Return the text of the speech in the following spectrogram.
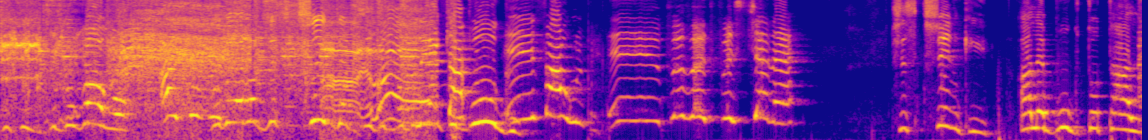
się coś zbugowało. Ale to w ogóle mam ze skrzynkę, w ogóle jaki bóg. Y, faul! Y, Pewien przez ścianę! Przy skrzynki, ale bóg totalny.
